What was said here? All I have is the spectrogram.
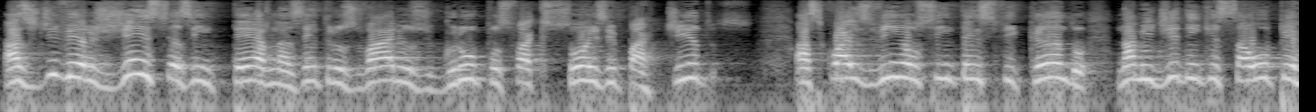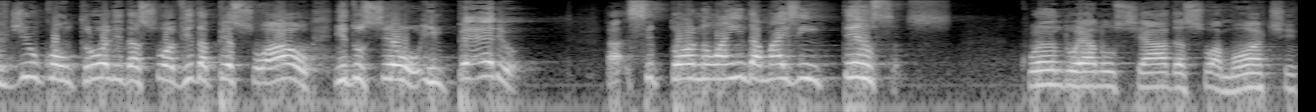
As divergências internas entre os vários grupos, facções e partidos as quais vinham se intensificando na medida em que Saul perdia o controle da sua vida pessoal e do seu império, ah, se tornam ainda mais intensas quando é anunciada a sua morte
